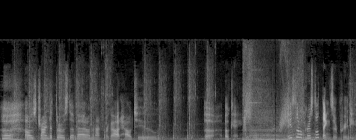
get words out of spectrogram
I was trying to throw stuff at him and I forgot how to. Ugh, okay. These little crystal things are pretty.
